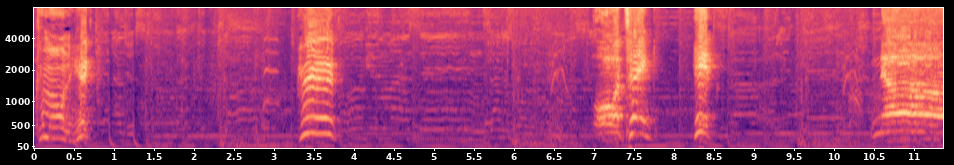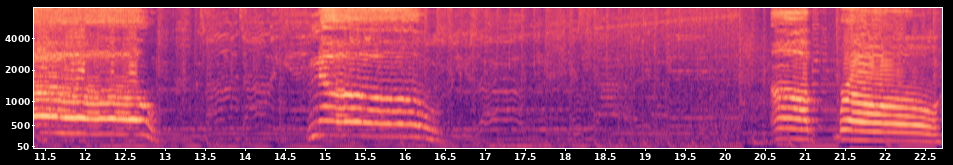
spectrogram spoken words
Come on, hit! Hit! Oh, tank! Hit! No! Bro.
